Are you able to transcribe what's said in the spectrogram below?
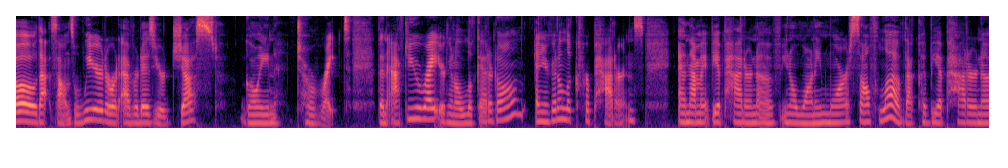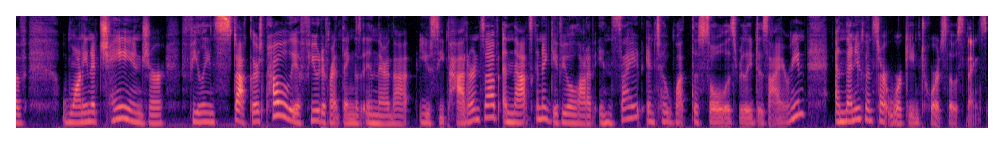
oh, that sounds weird or whatever it is, you're just going to write. Then, after you write, you're going to look at it all and you're going to look for patterns. And that might be a pattern of, you know, wanting more self love. That could be a pattern of wanting a change or feeling stuck. There's probably a few different things in there that you see patterns of. And that's going to give you a lot of insight into what the soul is really desiring. And then you can start working towards those things.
